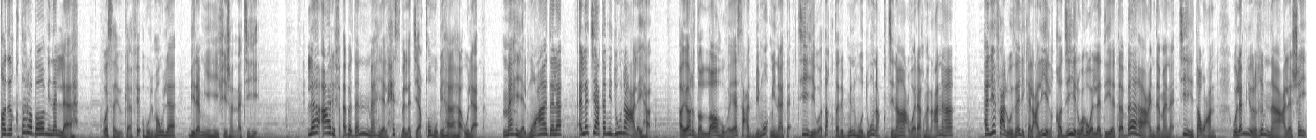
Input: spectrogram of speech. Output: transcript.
قد اقترب من الله وسيكافئه المولى برميه في جنته. لا أعرف ابدا ما هي الحسبة التي يقوم بها هؤلاء. ما هي المعادلة التي يعتمدون عليها؟ أيرضى الله ويسعد بمؤمنه تأتيه وتقترب منه دون اقتناع ورغما عنها؟ هل يفعل ذلك العلي القدير وهو الذي يتباهى عندما نأتيه طوعا ولم يرغمنا على شيء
